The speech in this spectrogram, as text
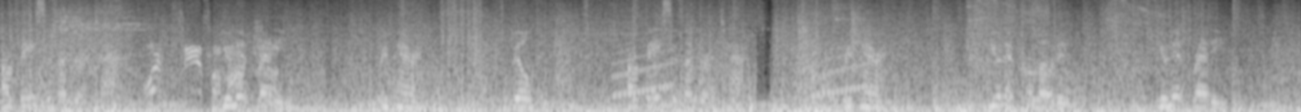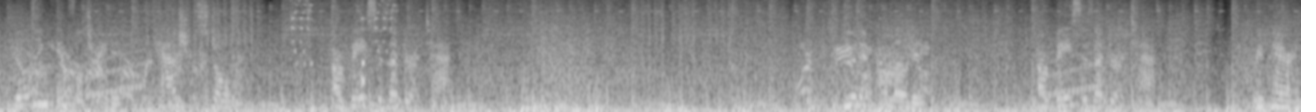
Our base is under attack. Let's see Unit action. ready. Repairing. Building. Our base is under attack. Repairing. Unit promoted. Unit ready. Building infiltrated. Cash stolen. Our base is under attack. Unit promoted. Our base is under attack. Repairing.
